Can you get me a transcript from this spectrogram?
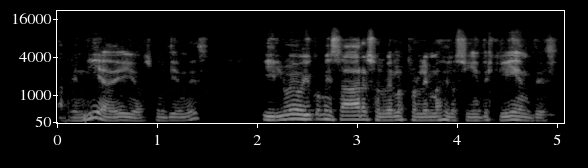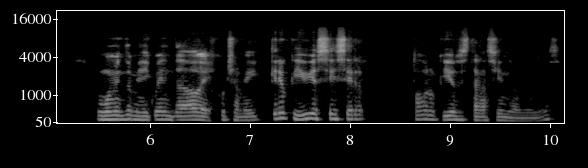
aprendía de ellos, ¿me entiendes? Y luego yo comenzaba a resolver los problemas de los siguientes clientes. Un momento me di cuenta, oye, escúchame, creo que yo ya sé hacer todo lo que ellos están haciendo, ¿me entiendes?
